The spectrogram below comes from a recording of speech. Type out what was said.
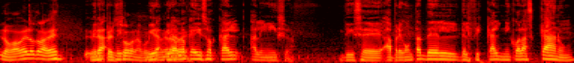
lo va a ver otra vez en persona. Mira, mira lo que hizo Oscar al inicio. Dice, a preguntas del, del fiscal Nicolás Cannon,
